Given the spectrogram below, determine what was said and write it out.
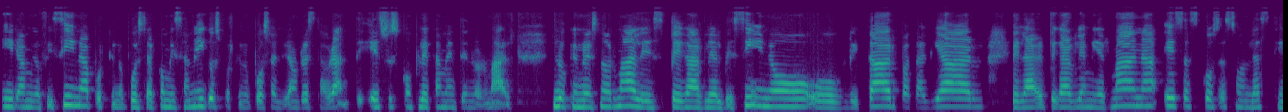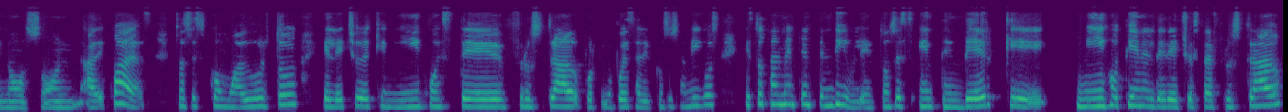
ir a mi oficina, porque no puedo estar con mis amigos, porque no puedo salir a un restaurante. Eso es completamente normal. Lo que no es normal es pegarle al vecino o gritar, patalear, pegarle a mi hermana, esas cosas son las que no son adecuadas. Entonces, como adulto, el hecho de que mi hijo esté frustrado porque no puede salir con sus amigos es totalmente entendible. Entonces, entender que mi hijo tiene el derecho a estar frustrado,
